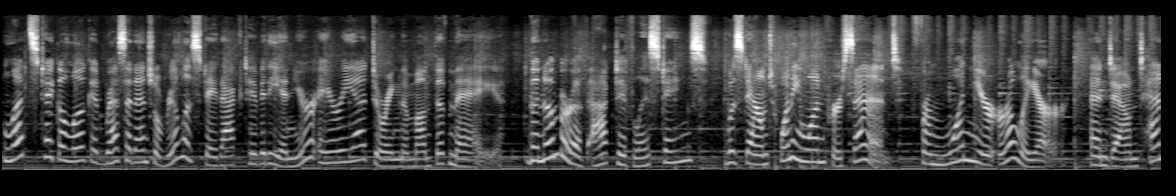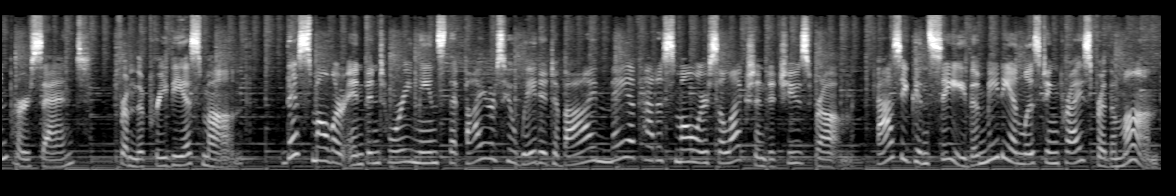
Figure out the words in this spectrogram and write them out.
Let's take a look at residential real estate activity in your area during the month of May. The number of active listings was down 21% from one year earlier and down 10% from the previous month. This smaller inventory means that buyers who waited to buy may have had a smaller selection to choose from. As you can see, the median listing price for the month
